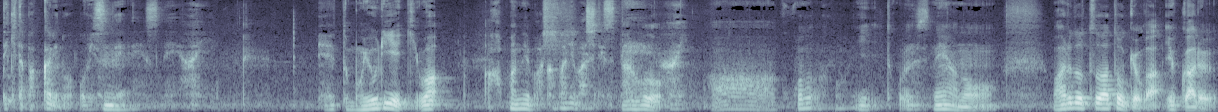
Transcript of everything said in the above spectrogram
できたばっかりのオフィスでですね、はい。えっ、と最寄り駅は赤羽橋。赤羽橋ですね。なるほど、はい。ああここのいいところですね。あのワールドツアー東京がよくある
